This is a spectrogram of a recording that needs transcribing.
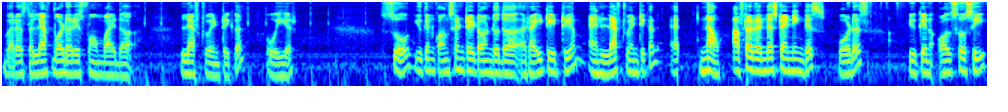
whereas the left border is formed by the left ventricle over here. So you can concentrate on to the right atrium and left ventricle. Now after understanding this borders you can also see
